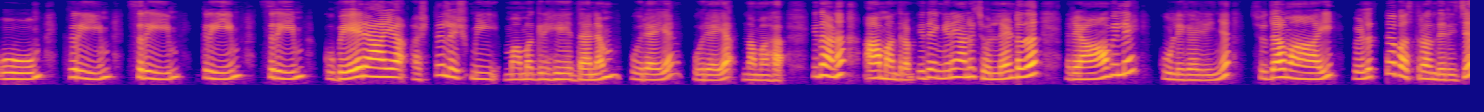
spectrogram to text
ഓം ക്രീം ശ്രീം ക്രീം ശ്രീം കുബേരായ അഷ്ടലക്ഷ്മി മമ ഗൃഹേ ധനം പുരയ പുരയ നമഹ ഇതാണ് ആ മന്ത്രം. ഇതെങ്ങനെയാണ് ചൊല്ലേണ്ടത്? രാവിലെ കുളി കഴിഞ്ഞ് ശുദ്ധമായി വെളുത്ത വസ്ത്രം ധരിച്ച്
